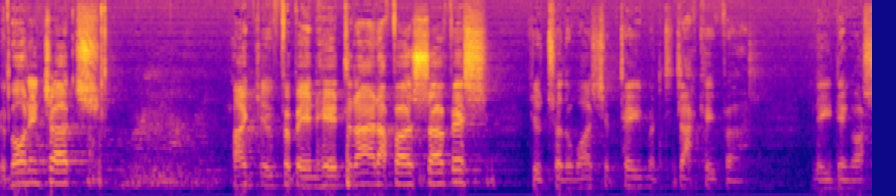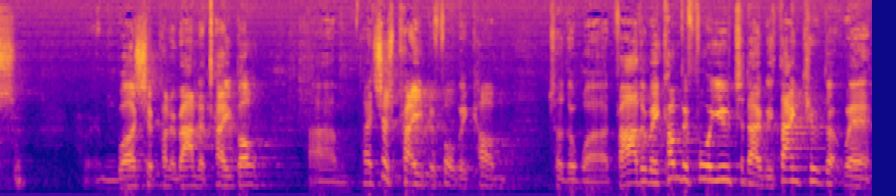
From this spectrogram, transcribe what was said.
Good morning, church. Thank you for being here today at our first service. Thank you to the worship team and to Jackie for leading us in worship and around the table. Um, let's just pray before we come to the word. Father, we come before you today. We thank you that we're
